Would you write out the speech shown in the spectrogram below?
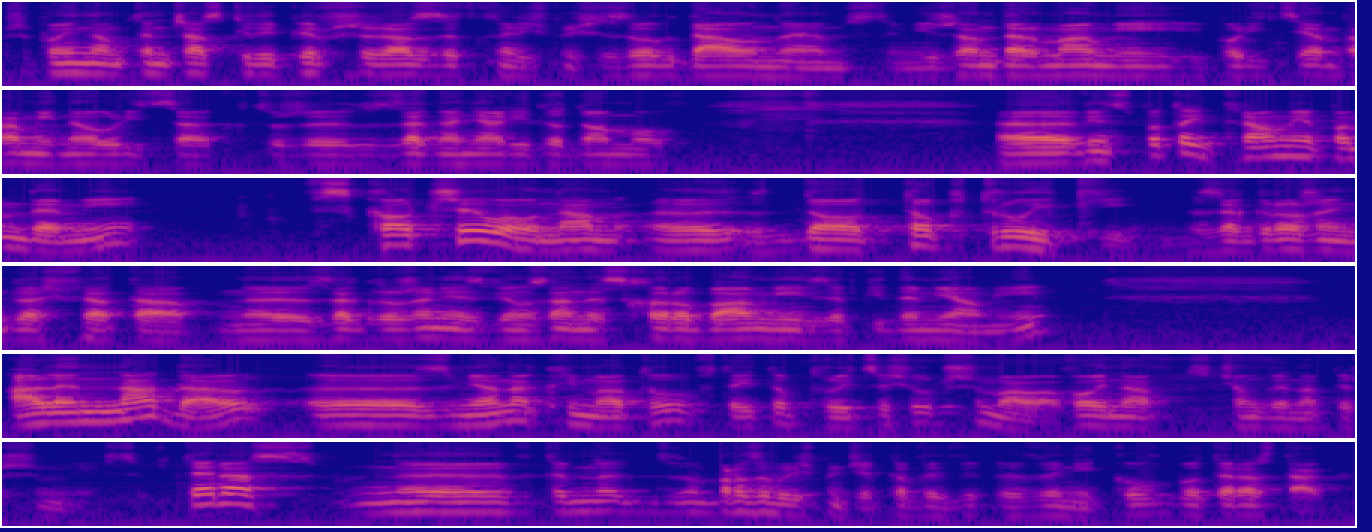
przypominam, ten czas, kiedy pierwszy raz zetknęliśmy się z lockdownem, z tymi żandarmami i policjantami na ulicach, którzy zaganiali do domów. E, więc po tej traumie pandemii wskoczyło nam do top trójki zagrożeń dla świata, zagrożenie związane z chorobami, z epidemiami ale nadal e, zmiana klimatu w tej top trójce się utrzymała. Wojna ciągle na pierwszym miejscu. I teraz e, no, bardzo byliśmy ciekawi wyników, bo teraz tak,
